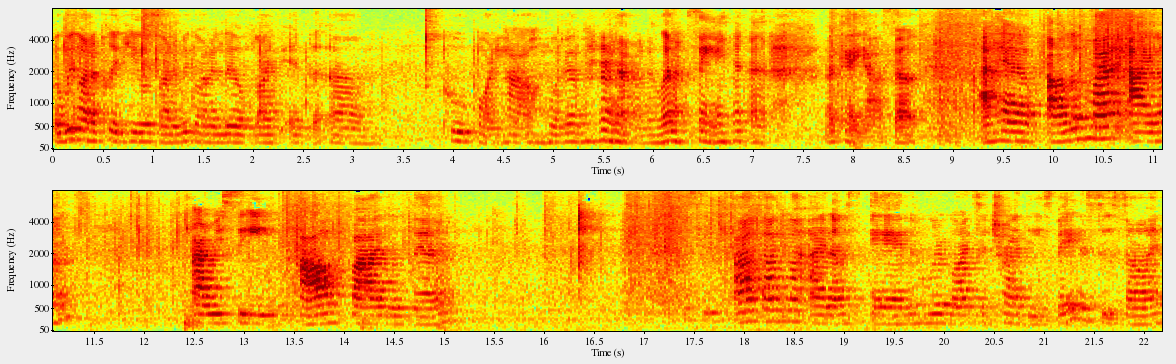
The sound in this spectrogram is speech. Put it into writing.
But we're gonna put heels on it. We're gonna live life at the um, pool party hall, whatever. I don't know what I'm saying. okay, y'all. So I have all of my items. I received all five of them. All five of my items, and we're going to try these bathing suits on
